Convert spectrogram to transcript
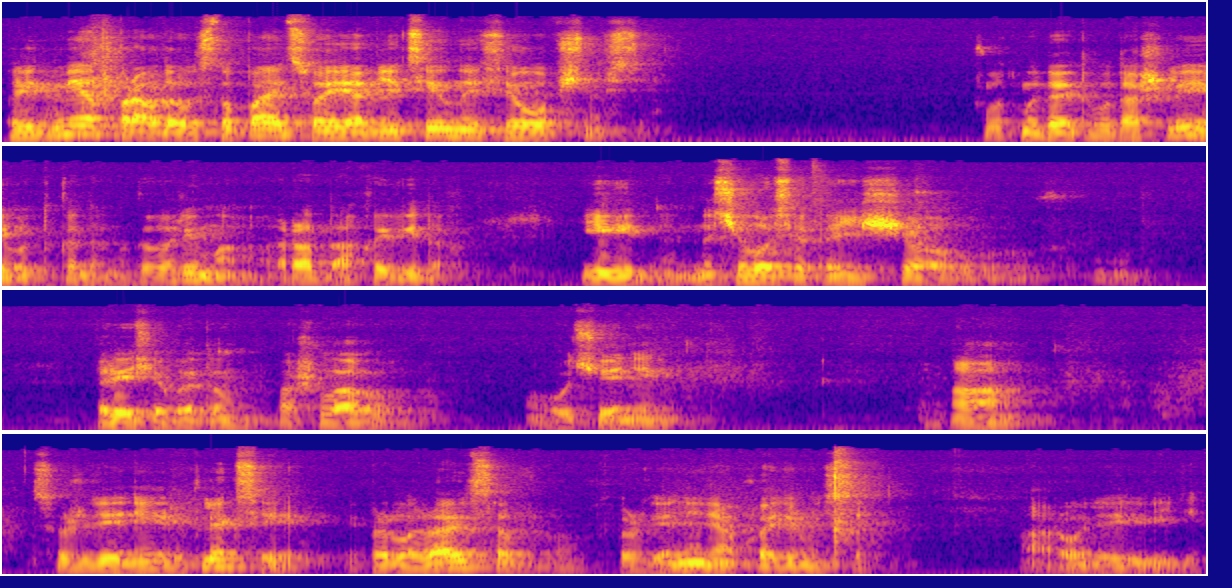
предмет, правда, выступает в своей объективной всеобщности. Вот мы до этого дошли, и вот когда мы говорим о родах и видах, и началось это еще, речь об этом пошла в учении о суждение и рефлексии и продолжается в суждении необходимости о роде и виде.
